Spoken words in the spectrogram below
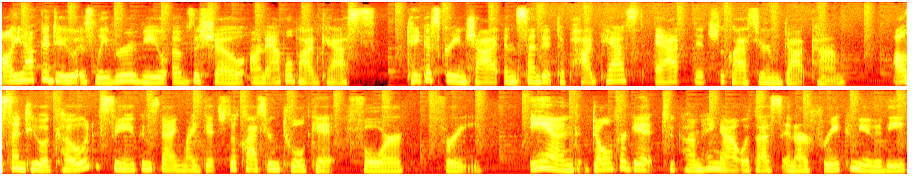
All you have to do is leave a review of the show on Apple Podcasts, take a screenshot, and send it to podcast at ditchtheclassroom.com. I'll send you a code so you can snag my Ditch the Classroom toolkit for free. And don't forget to come hang out with us in our free community,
